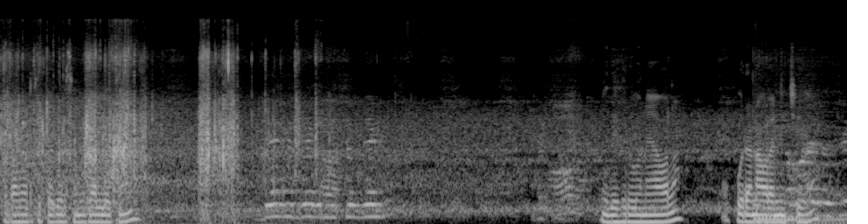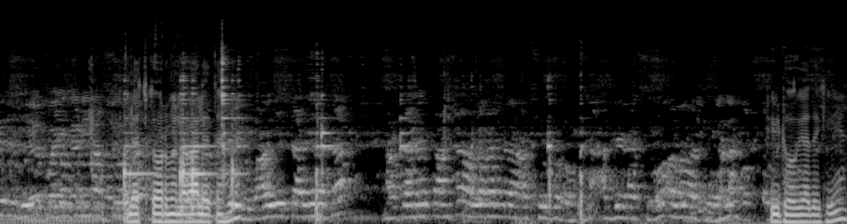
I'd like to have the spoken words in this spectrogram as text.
फटाफट से पकड़ से निकाल लेते हैं। ये देख रहे हो नया वाला। पुराना वाला नीचे है। क्लच कवर में लगा लेते हैं। फिट हो गया, देखिए।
